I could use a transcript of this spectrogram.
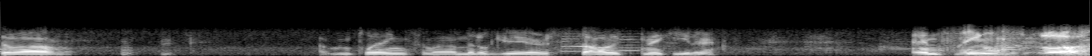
So um, I'm playing some uh, Metal Gear Solid Snake Eater and things. Ugh.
